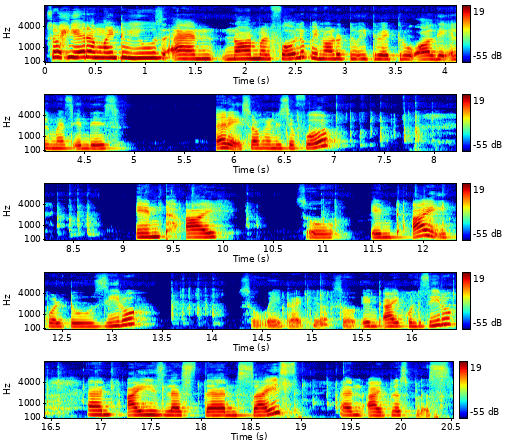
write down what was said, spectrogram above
So here i'm going to use an normal for loop in order to iterate through all the elements in this array. So i'm going to say for int i so int i equal to 0 so wait right here. So int i equal to 0 and i is less than size and i plus plus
